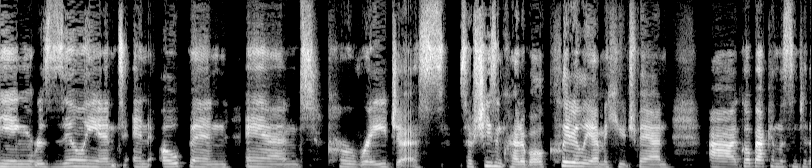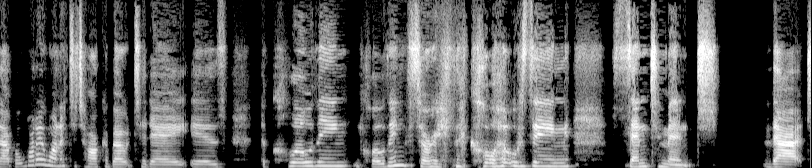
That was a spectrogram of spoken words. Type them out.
being resilient and open and courageous. So she's incredible. Clearly, I'm a huge fan. Uh, go back and listen to that. But what I wanted to talk about today is the clothing, clothing, sorry, the closing sentiment that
